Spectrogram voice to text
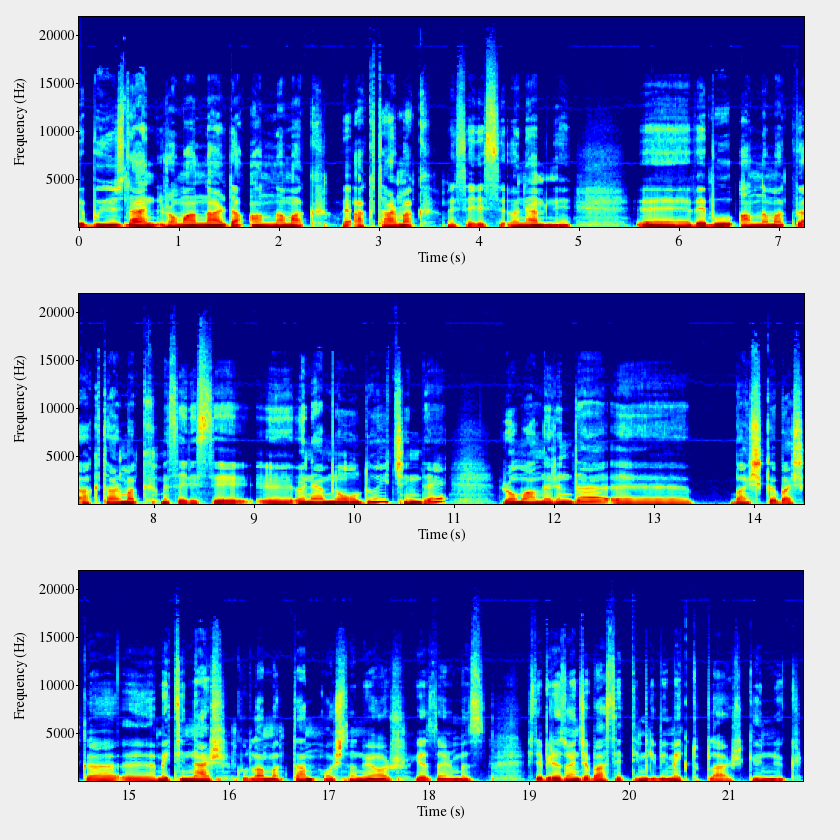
Ve bu yüzden romanlarda anlamak ve aktarmak meselesi önemli. Ee, ve bu anlamak ve aktarmak meselesi e, önemli olduğu için de romanlarında e, başka başka e, metinler kullanmaktan hoşlanıyor yazarımız. İşte biraz önce bahsettiğim gibi mektuplar, günlük,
